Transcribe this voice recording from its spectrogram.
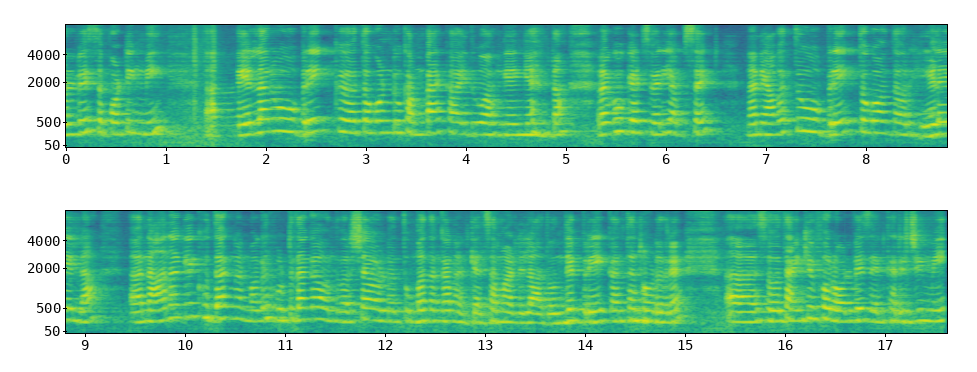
always supporting me ಎಲ್ಲರೂ ಬ್ರೇಕ್ ತಗೊಂಡು ಕಮ್ ಬ್ಯಾಕ್ ಆಯ್ದು ಹಂಗೆ, ಹಿಂಗೆ ಅಂತ. ರಘು ಗೆಟ್ಸ್ ವೆರಿ ಅಪ್ಸೆಟ್ ನಾನು ಯಾವತ್ತೂ ಬ್ರೇಕ್ ತಗೋ ಅಂತ ಅವ್ರು ಹೇಳೇ ಇಲ್ಲ. ನಾನಾಗೆ ಖುದ್ದಾಗಿ ನನ್ನ ಮಗಳು ಹುಟ್ಟಿದಾಗ ಒಂದು ವರ್ಷ ಅವಳು ತುಂಬ ತನಕ ನಾನು ಕೆಲಸ ಮಾಡಲಿಲ್ಲ, ಅದೊಂದೇ ಬ್ರೇಕ್ ಅಂತ ನೋಡಿದ್ರೆ. So thank you for always encouraging me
